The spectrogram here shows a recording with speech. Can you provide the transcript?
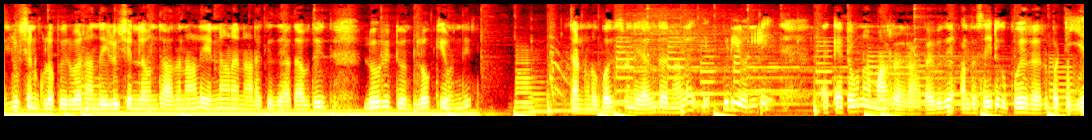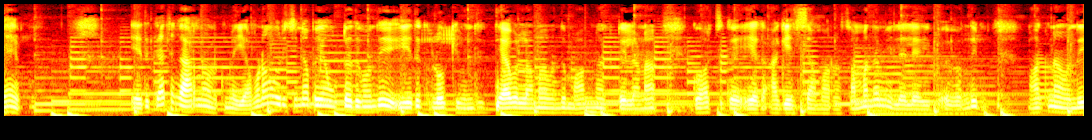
இல்யூஷனுக்குள்ளே போயிடுவார். அந்த இல்யூஷனில் வந்து அதனால் என்னென்ன நடக்குது? அதாவது லோரிட் வந்து லோக்கி வந்து தன்னோட பாய் ஃப்ரெண்ட் இழந்ததுனால எப்படி வந்து கெட்டவனாக மாறுறாரு? அதாவது அந்த சைட்டுக்கு போயிடுறாரு. பட் ஏன் எதுக்காச்சும் காரணம் இருக்கும்ல. எவனோ ஒரு சின்ன பையன் விட்டதுக்கு வந்து எதுக்கு லோக்கி வந்து தேவையில்லாமல் வந்து மாக்னாக்கிட்ட இல்லைன்னா காட்ஸுக்கு அகேன்ஸ்டாக மாறும். சம்மந்தமே இல்லை இல்லை இப்போ வந்து மாக்னா வந்து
